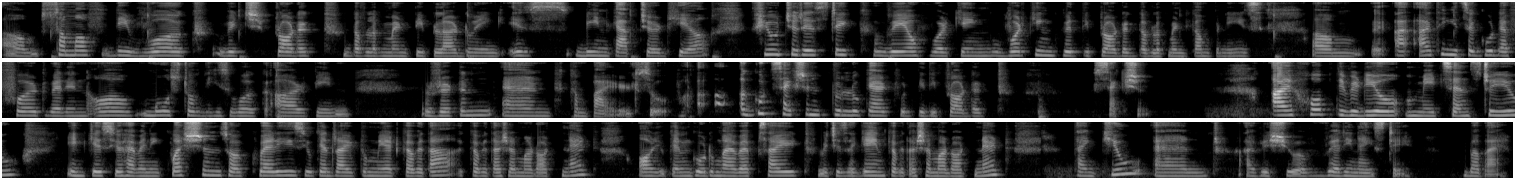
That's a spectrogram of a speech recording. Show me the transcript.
um, some of the work which product development people are doing is being captured here. Futuristic way of working working with the product development companies. Um, I, I think it's a good effort wherein all most of these work are being written and compiled. So a good section to look at would be the product section I hope the video made sense to you. In case you have any questions or queries, you can write to me at kavita, kavitasharma.net or you can go to my website, which is again kavitasharma.net. Thank you and I wish you a very nice day. Bye-bye.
